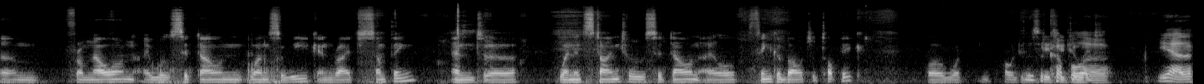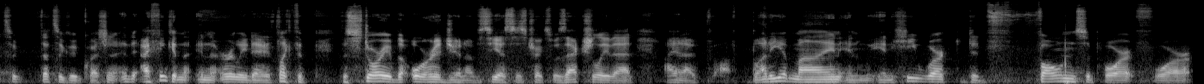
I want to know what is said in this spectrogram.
um, from now on, I will sit down once a week and write something, and uh, when it's time to sit down, I'll think about a topic, or what? How did, There's did a couple you do of it? yeah, that's a that's a good question. I think in the in the early days, like the the story of the origin of CSS tricks was actually that I had a, a buddy of mine, and and he worked did phone support for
